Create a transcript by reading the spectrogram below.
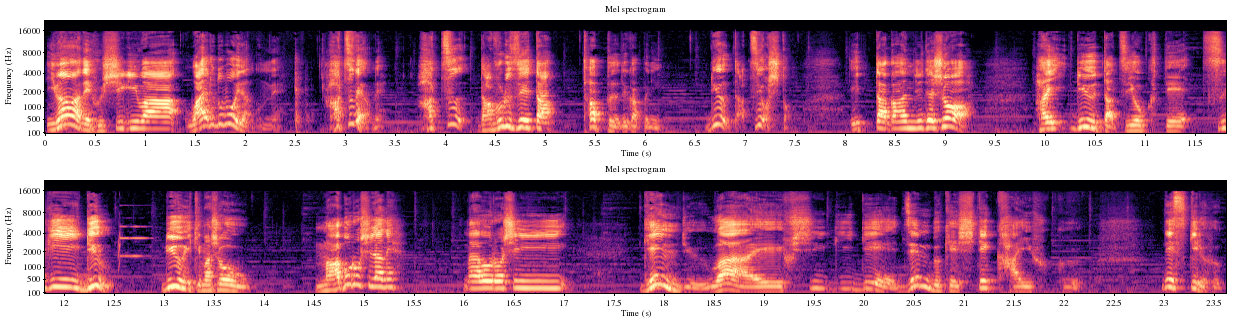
今まで不思議はワイルドボーイだもんね。初だよね。初ダブルゼータタップでデカプに、竜太強しといった感じでしょう。はい、竜太強くて、次、竜。竜行きましょう。幻だね。幻。源流は、えー、不思議で、全部消して回復。で、スキル復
